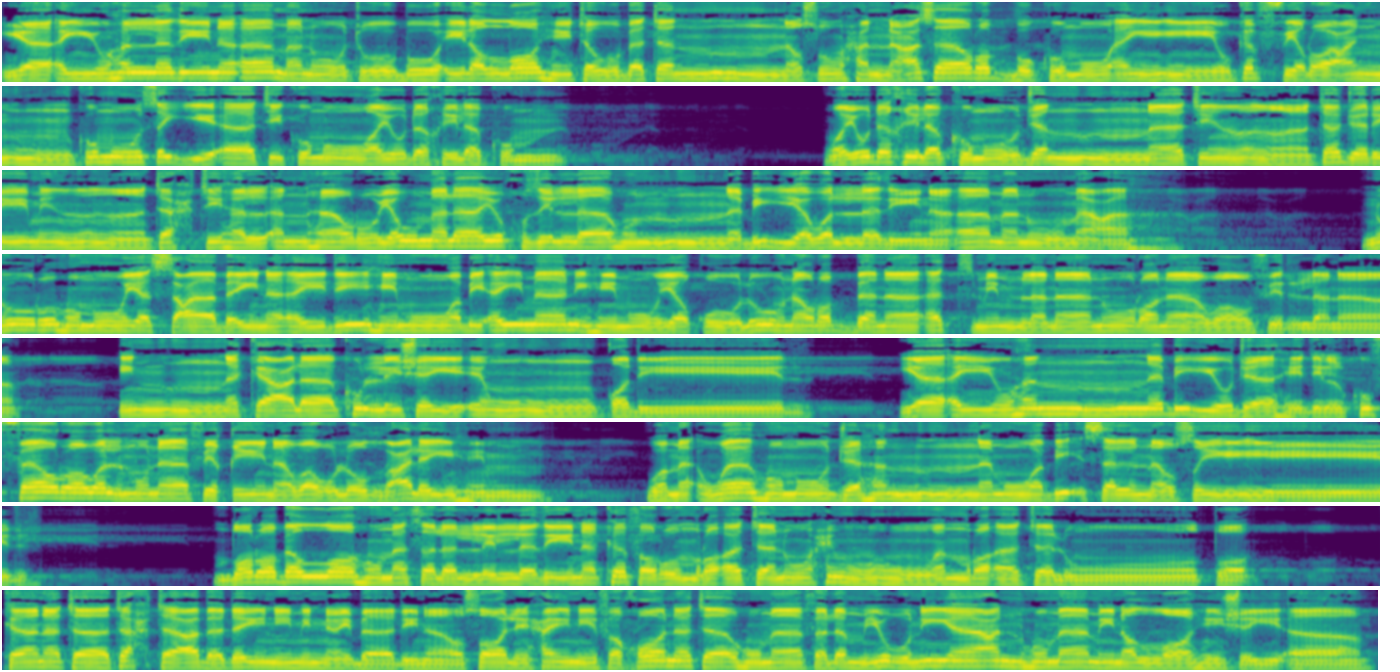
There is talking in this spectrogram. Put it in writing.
يا أيها الذين آمنوا توبوا إلى الله توبة نصوحا. عسى ربكم أن يكفر عنكم سيئاتكم ويدخلكم ويدخلكم جنات تجري من تحتها الأنهار يوم لا يخزي الله النبي والذين آمنوا معه. نورهم يسعى بين أيديهم وبأيمانهم يقولون ربنا أتمم لنا نورنا واغفر لنا إنك على كل شيء قدير. يا أيها النبي جاهد الكفار والمنافقين واغلظ عليهم. ومأواهم جهنم وبئس المصير. ضرب الله مثلا للذين كفروا امرأة نوح وامرأة لوط. كانتا تحت عبدين من عبادنا صالحين فخانتاهما فلم يغنيا عنهما من الله شيئا.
